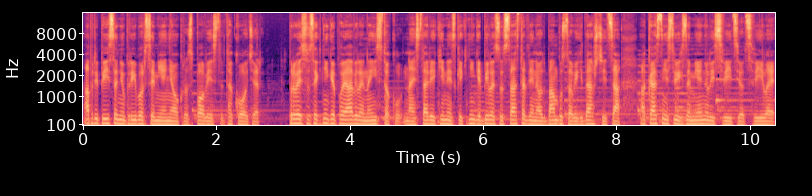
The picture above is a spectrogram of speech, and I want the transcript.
a pri pisanju pribor se mijenjao kroz povijest također. Prve su se knjige pojavile na istoku. Najstarije kineske knjige bile su sastavljene od bambusovih daščica, a kasnije su ih zamijenili svici od svile.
